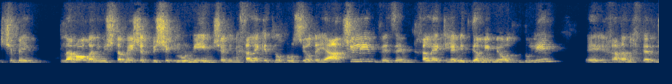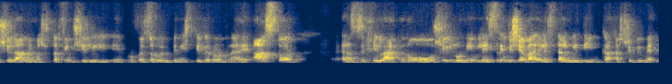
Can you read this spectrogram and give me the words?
שלרוב אני משתמשת בשאלונים שאני מחלקת לאוכלוסיות היעד שלי וזה מתחלק למדגמים מאוד גדולים. אחד המחקרים שלנו עם השותפים שלי, פרופסור ומפניסטי ורון אסטור, אז חילקנו שאלונים ל-27 אלף תלמידים, ככה שבאמת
